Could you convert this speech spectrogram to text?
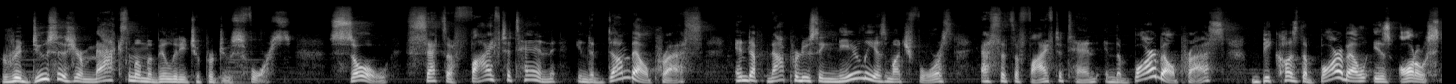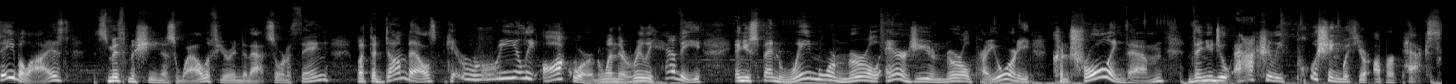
reduces your maximum ability to produce force. So, sets of 5 to 10 in the dumbbell press end up not producing nearly as much force as sets of 5 to 10 in the barbell press because the barbell is auto stabilized Smith machine as well, if you're into that sort of thing. But the dumbbells get really awkward when they're really heavy, and you spend way more neural energy or neural priority controlling them than you do actually pushing with your upper pecs.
